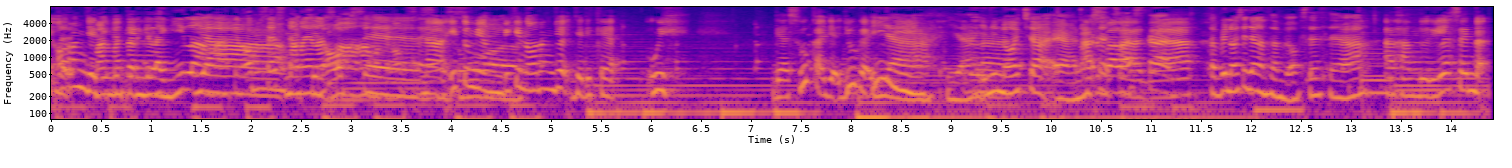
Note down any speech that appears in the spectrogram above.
dia orang jadi makin makin tergila-gila, Ya, makin obses makin obses. Nah, itu betul. yang bikin orang jadi kayak, wih, dia suka aja juga ini. Iya, iya. Ini Nocha ya. Nocha. Terbalaskan. Tapi Nocha jangan sampai obses ya. Alhamdulillah saya enggak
